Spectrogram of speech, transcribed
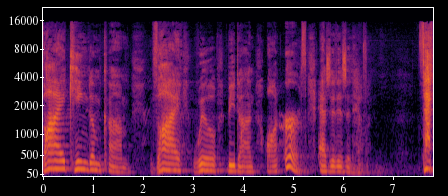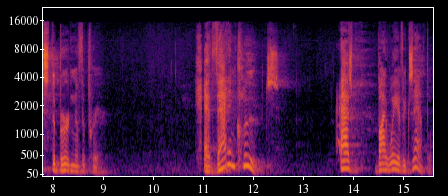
Thy kingdom come, thy will be done on earth as it is in heaven. That's the burden of the prayer. And that includes, as by way of example.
